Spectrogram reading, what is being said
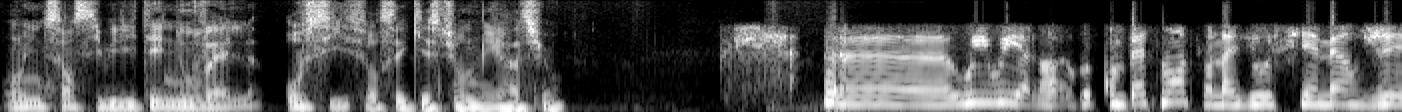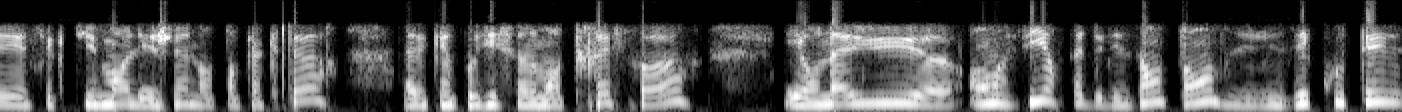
ont une sensibilité nouvelle aussi sur ces questions de migration. Euh, oui, oui, alors complètement. On a vu aussi émerger effectivement les jeunes en tant qu'acteurs, avec un positionnement très fort. Et on a eu euh, envie en fait de les entendre, de les écouter,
